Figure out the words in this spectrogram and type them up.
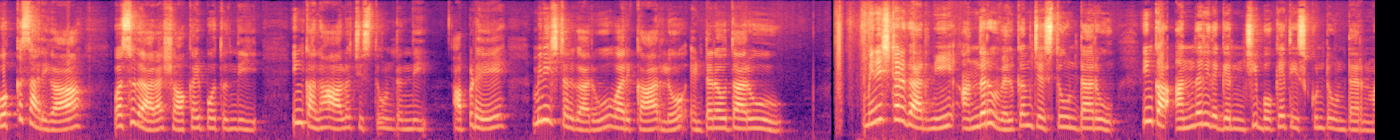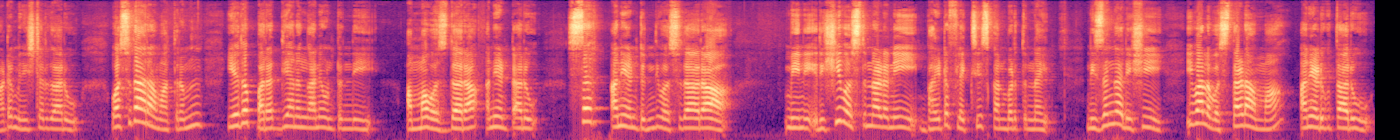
ఒక్కసారిగా వసుధార షాక్ అయిపోతుంది. ఇంకా అలా ఆలోచిస్తూ ఉంటుంది. అప్పుడే మినిస్టర్ గారు వారి కారులో ఎంటర్ అవుతారు. మినిస్టర్ గారిని అందరూ వెల్కమ్ చేస్తూ ఉంటారు. ఇంకా అందరి దగ్గర నుంచి బొకే తీసుకుంటూ ఉంటారనమాట మినిస్టర్ గారు. వసుధారా మాత్రం ఏదో పరధ్యానంగానే ఉంటుంది. అమ్మ వసుధారా అని అంటారు. సర్ అని అంటుంది వసుధారా. మీ రిషి వస్తున్నాడని బయట ఫ్లెక్సీస్ కనబడుతున్నాయి. నిజంగా రిషి ఇవాళ వస్తాడా అమ్మా? అని అడుగుతారు.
